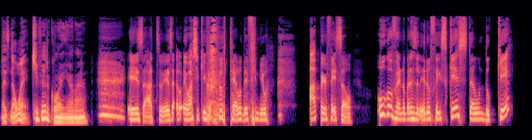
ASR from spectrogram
Mas não é. Que vergonha, né? Exato. exa eu acho que o Telo definiu a perfeição. O governo brasileiro fez questão do quê?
